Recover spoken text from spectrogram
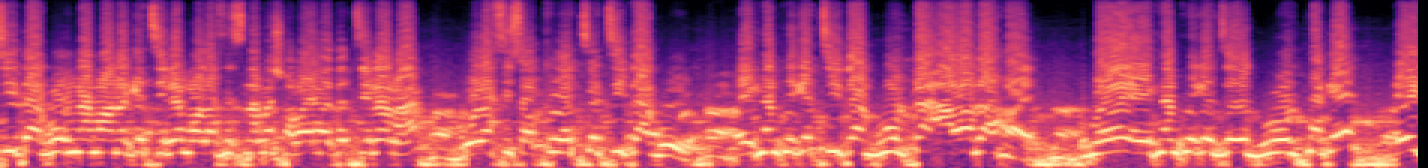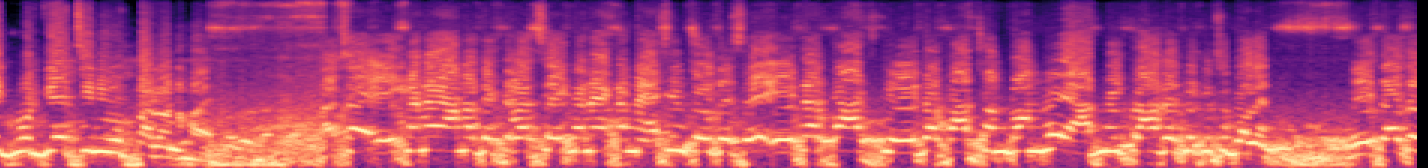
চিটা গুড় নামে অনেকে চিনে, মোলাসিস নামে সবাই হয়তো চিনে না। মোলাসিস অর্থ হচ্ছে চিটা গুড় এখান থেকে চিটা গুড়টা আলাদা হয়। হয়ে এখান থেকে যে গুড় থাকে, এই গুড় দিয়ে চিনি উৎপাদন হয়। আচ্ছা এখানে আমরা দেখতে পাচ্ছি, এখানে একটা মেশিন চলতেছে। এটার কাজ কি? এটার কাজ সম্বন্ধে আপনি একটু আমাদেরকে কিছু বলেন। এটা হচ্ছে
